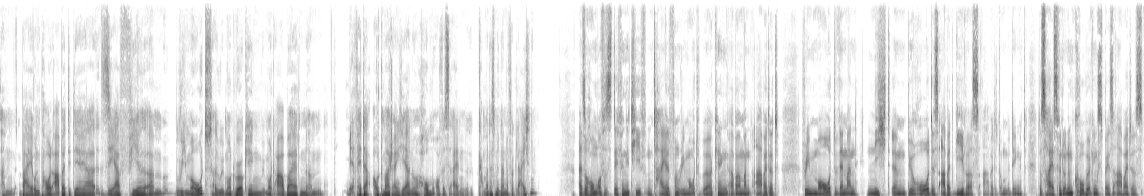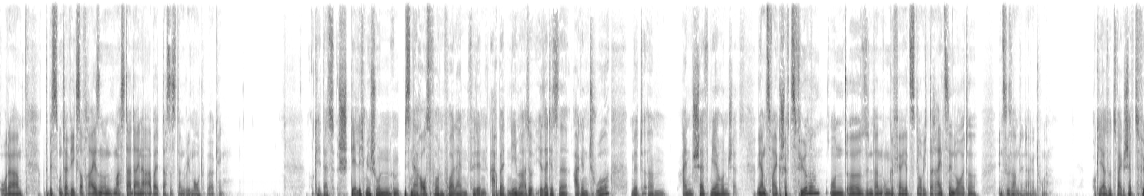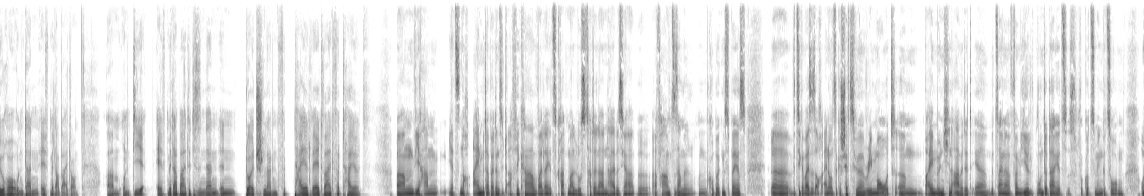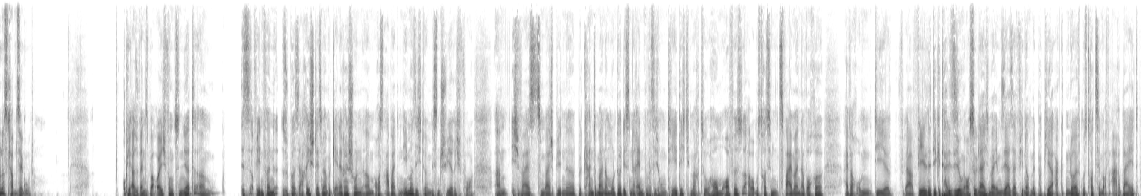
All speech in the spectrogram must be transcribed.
Ähm, bei und Paul arbeitet ihr ja sehr viel ähm, remote, also remote working, remote arbeiten. Ähm, mir fällt da automatisch eigentlich eher nur Homeoffice ein. Kann man das miteinander vergleichen? Also Homeoffice ist definitiv ein Teil von Remote Working, aber man arbeitet remote, wenn man nicht im Büro des Arbeitgebers arbeitet unbedingt. Das heißt, wenn du in einem Coworking Space arbeitest oder du bist unterwegs auf Reisen und machst da deine Arbeit, das ist dann Remote Working. Okay, das stelle ich mir schon ein bisschen herausfordernd vor, allein für den Arbeitnehmer. Also ihr seid jetzt eine Agentur mit ähm, einem Chef, mehreren Chefs? Wir haben zwei Geschäftsführer und äh, sind dann ungefähr jetzt, glaube ich, 13 Leute insgesamt in der Agentur. Okay, also zwei Geschäftsführer und dann elf Mitarbeiter. Ähm, und die elf Mitarbeiter, die sind dann in Deutschland verteilt, weltweit verteilt? Ähm, wir haben jetzt noch einen Mitarbeiter in Südafrika, weil er jetzt gerade mal Lust hatte, da ein halbes Jahr äh, Erfahrung zu sammeln im Coworking Space. Äh, witzigerweise ist auch einer unserer Geschäftsführer remote. Ähm, bei München arbeitet er mit seiner Familie, wohnt er da jetzt, ist vor kurzem hingezogen und das klappt sehr gut. Okay, also wenn es bei euch funktioniert, ähm, es ist auf jeden Fall eine super Sache. Ich stelle es mir aber generell schon ähm, auch aus Arbeitnehmersicht ein bisschen schwierig vor. Ähm, ich weiß zum Beispiel eine Bekannte meiner Mutter, die ist in der Rentenversicherung tätig, die macht so Homeoffice, aber muss trotzdem zweimal in der Woche, einfach um die ja, fehlende Digitalisierung auszugleichen, weil eben sehr, sehr viel noch mit Papierakten läuft, muss trotzdem auf Arbeit.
